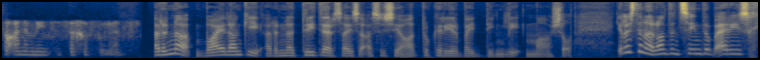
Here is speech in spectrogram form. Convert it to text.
vir ander mense se gevoelens. Arina, baie dankie. Arina Trieter, sy is 'n assosiaat prokureur by Dingley Marshall. Jy luister na Rand en Sent op RSG.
